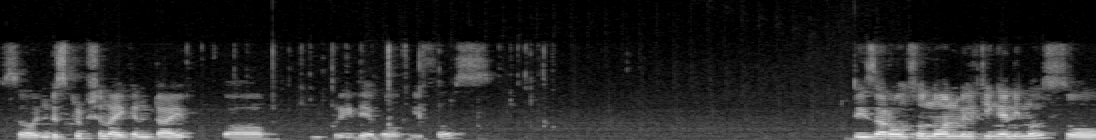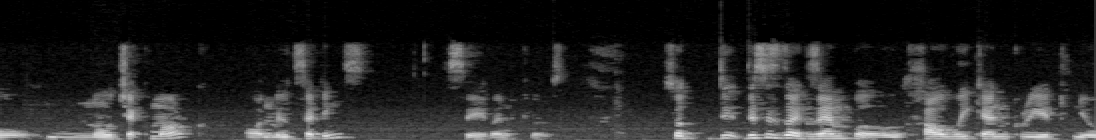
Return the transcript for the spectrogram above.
So in description I can type uh, breedable heifers these are also non-milking animals so no check mark on milk settings save and close. So th this is the example how we can create new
